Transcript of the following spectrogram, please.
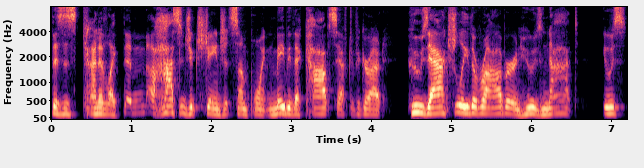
this is kind of like the, a hostage exchange at some point, and maybe the cops have to figure out who's actually the robber and who's not. It was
